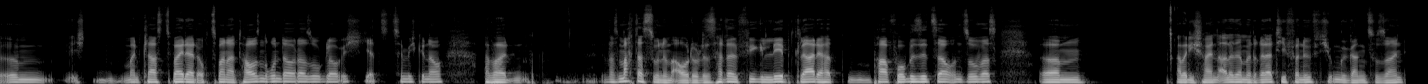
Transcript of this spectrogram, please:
ähm, ich, mein Class 2, der hat auch 200.000 runter oder so, glaube ich, jetzt ziemlich genau. Aber was macht das so in einem Auto? Das hat halt viel gelebt. Klar, der hat ein paar Vorbesitzer und sowas. Ähm, aber die scheinen alle damit relativ vernünftig umgegangen zu sein.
